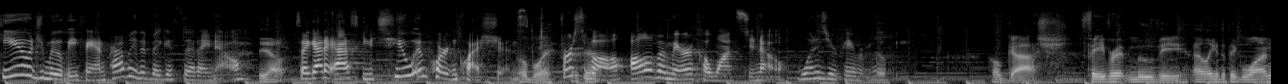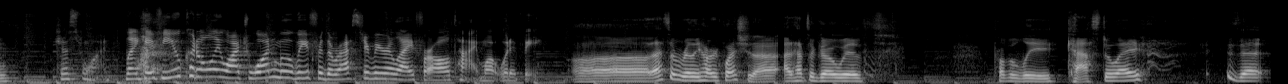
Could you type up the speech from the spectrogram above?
huge movie fan, probably the biggest that I know. Yeah. So I got to ask you two important questions. Oh boy. First okay. of all, all of America wants to know, what is your favorite movie? Oh gosh, favorite movie. I only get to pick one. Just one. Like if you could only watch one movie for the rest of your life for all time, what would it be? Uh, that's a really hard question. I, would have to go with probably Castaway. Is that?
